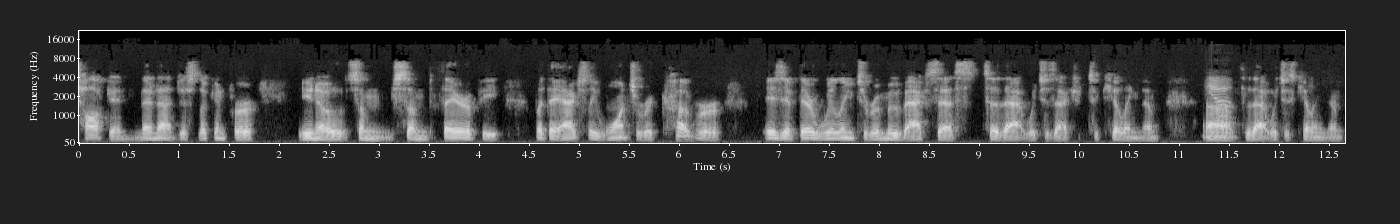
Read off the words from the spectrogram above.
talking, they're not just looking for, you know, some some therapy, but they actually want to recover is if they're willing to remove access to that which is actually to killing them, uh, yeah. uh, to that which is killing them.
